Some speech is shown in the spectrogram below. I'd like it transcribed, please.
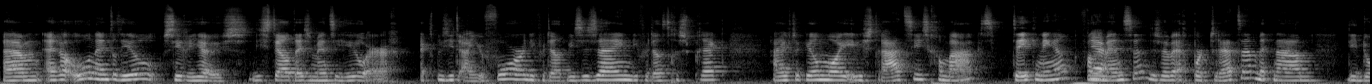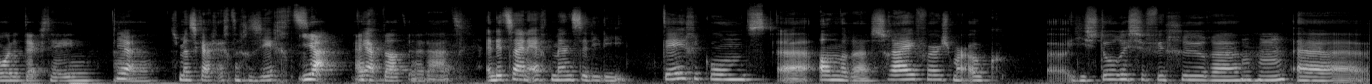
Ehm, en Raoul neemt dat heel serieus. Die stelt deze mensen heel erg expliciet aan je voor. Die vertelt wie ze zijn, die vertelt het gesprek. Hij heeft ook heel mooie illustraties gemaakt. Tekeningen van Ja. de mensen. Dus we hebben echt portretten met naam die door de tekst heen... eh, Ja. Dus mensen krijgen echt een gezicht. ja, echt Ja. dat inderdaad. En dit zijn echt mensen die die tegenkomt. eh, andere schrijvers, maar ook eh, historische figuren. Mhm. eh,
